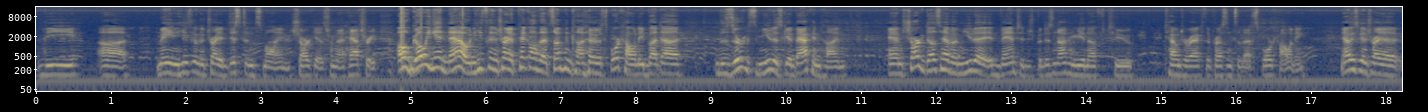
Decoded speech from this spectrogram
the uh, main, he's going to try to distance mine Shark is from that hatchery. Oh, going in now, and he's going to try to pick off that sunken co spore colony, but uh, the Zerg's Mutas get back in time. And Shark does have a Muta advantage, but it's not going to be enough to counteract the presence of that spore colony. Now he's going to try to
